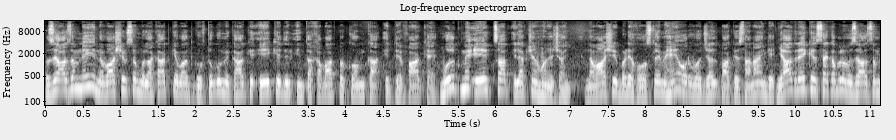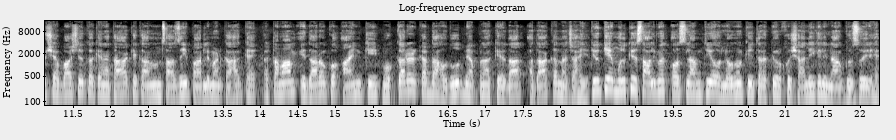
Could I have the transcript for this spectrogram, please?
وزیر اعظم نے نواز شریف سے ملاقات کے بعد گفتگو میں کہا کہ ایک ہی دن انتخابات پر قوم کا اتفاق ہے۔ ملک میں ایک ساتھ الیکشن ہونے چاہیے۔ نواز شریف بڑے حوصلے میں ہیں اور وہ جلد پاکستان آئیں گے۔ یاد رہے کہ اس سے قبل وزیر اعظم شہباز شریف کا کہنا تھا کہ قانون سازی پارلیمنٹ کا حق ہے، اور تمام اداروں کو آئین کی مقرر کردہ حدود میں اپنا کردار ادا کرنا چاہیے۔ کیونکہ ملکی سالمیت اور سلامتی اور لوگوں کی ترقی اور خوشحالی کے لیے ناگزیر ہے۔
